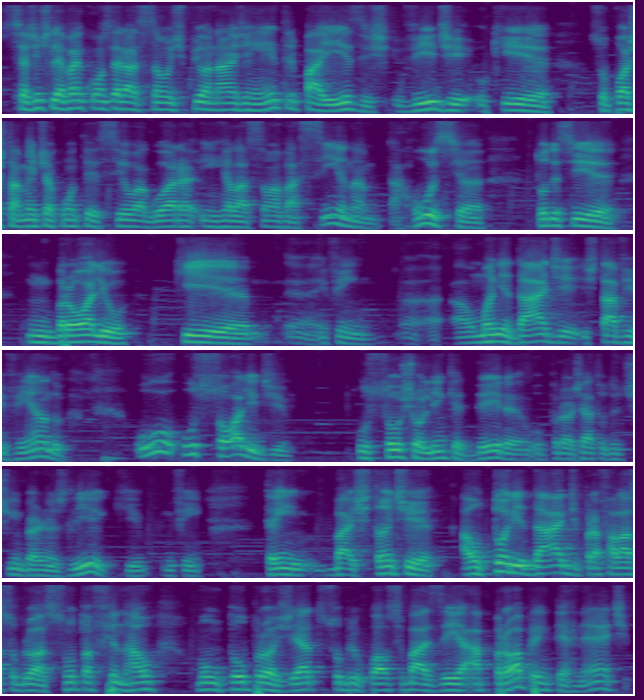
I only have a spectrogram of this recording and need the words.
se a gente levar em consideração espionagem entre países, vide o que supostamente aconteceu agora em relação à vacina da Rússia, todo esse embrólio que, eh, enfim, a humanidade está vivendo, o, o Solid, o Social Linked Data, o projeto do Tim Berners-Lee, que, enfim, tem bastante autoridade para falar sobre o assunto, afinal, montou o projeto sobre o qual se baseia a própria internet.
